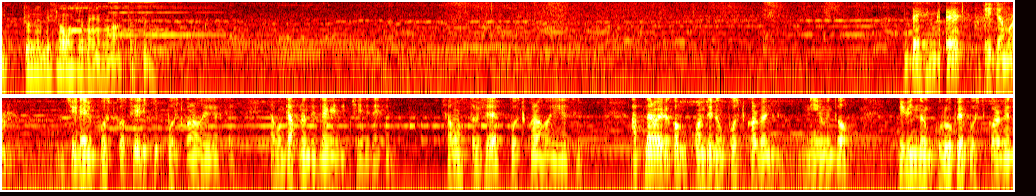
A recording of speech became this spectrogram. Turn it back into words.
একটু নেটে সমস্যা, তাই এখন আসতেছে না। দেখেন গ্যাস এই যে আমার, যেটা আমি পোস্ট করছি, এটি কি পোস্ট করা হয়ে গেছে? এবং কি আপনাদের দেখাই দিচ্ছে, এই যে দেখেন, সমস্ত বিষয়ে পোস্ট করা হয়ে গেছে। আপনারা ওইরকম কন্টিনিউ পোস্ট করবেন, নিয়মিত বিভিন্ন গ্রুপে পোস্ট করবেন,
